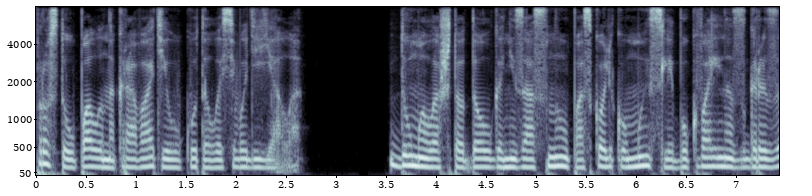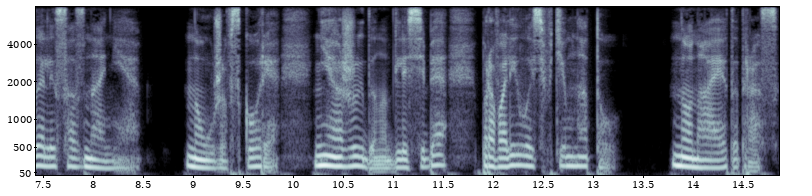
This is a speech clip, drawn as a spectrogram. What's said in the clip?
просто упала на кровать и укуталась в одеяло. Думала, что долго не засну, поскольку мысли буквально сгрызали сознание. Но уже вскоре, неожиданно для себя, провалилась в темноту. Но на этот раз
